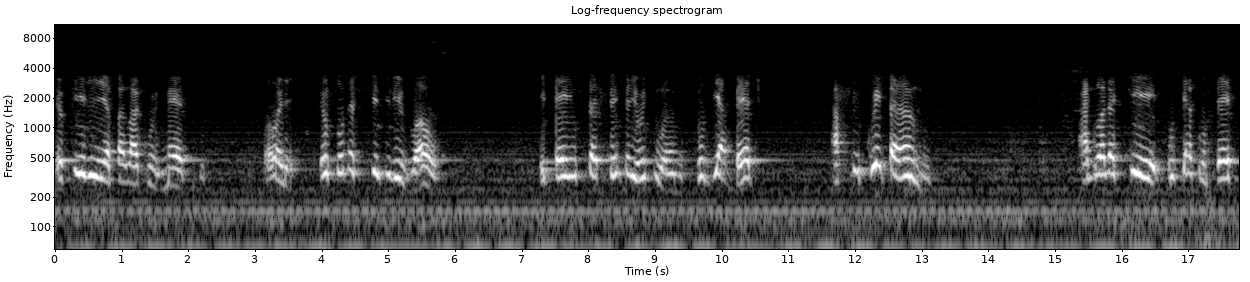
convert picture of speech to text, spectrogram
Eu queria falar com os médicos. Olha, eu sou deficiente visual e tenho 68 anos. Sou diabético há 50 anos. Agora que o que acontece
